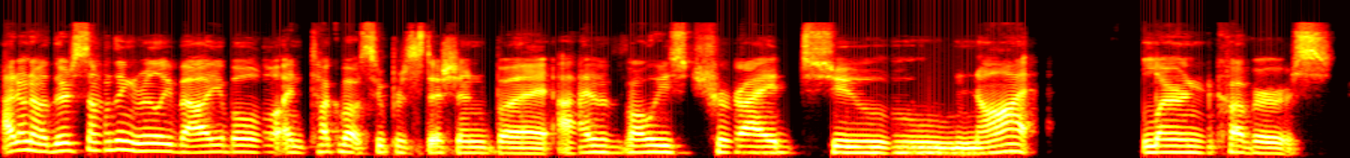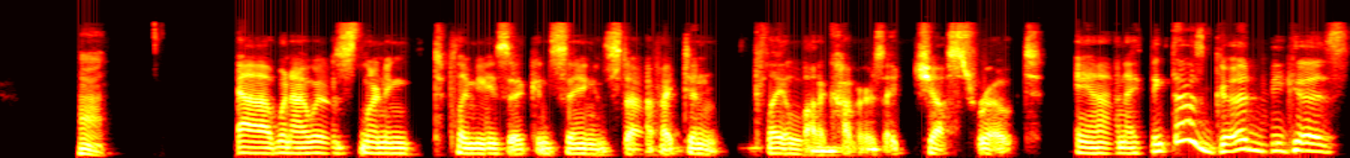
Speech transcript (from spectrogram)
I don't know. There's something really valuable, and talk about superstition, but I've always tried to not learn covers. Hmm. Uh, when I was learning to play music and sing and stuff, I didn't play a lot of covers. I just wrote. And I think that was good because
